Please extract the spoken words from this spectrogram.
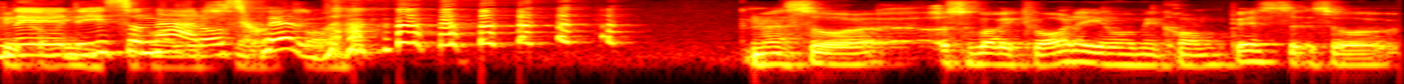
Vi Nej, det är så nära oss själva. Men så, så var vi kvar där, jag och min kompis. Så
